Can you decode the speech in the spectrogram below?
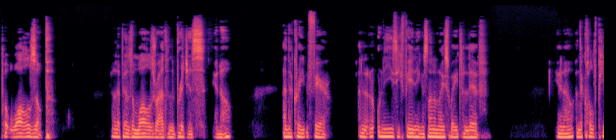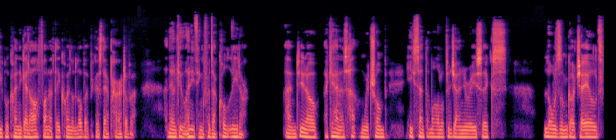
Put walls up. You know, they're building walls rather than bridges. You know, and they're creating fear and an uneasy feeling. It's not a nice way to live. You know, and the cult people kind of get off on it. They kind of love it because they're part of it, and they'll do anything for their cult leader. And you know, again, as happened with Trump, he sent them all up to January 6th loads of them got jailed.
